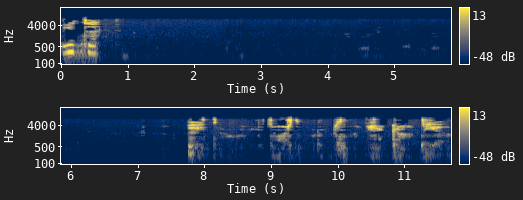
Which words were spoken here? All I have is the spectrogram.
Vidite, vidite, možete znači grad jedan,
